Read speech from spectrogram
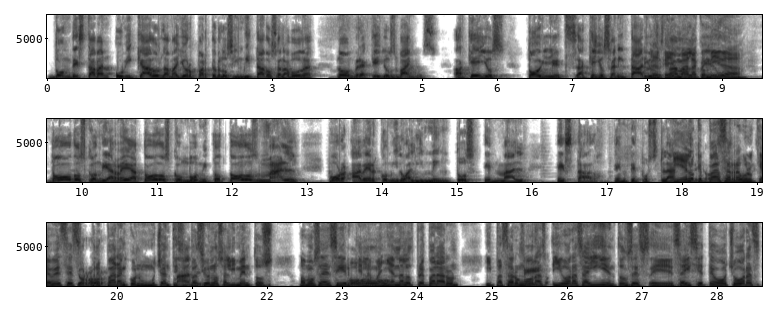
donde estaban ubicados la mayor parte de los invitados a la boda. No, hombre, aquellos baños, aquellos toilets, aquellos sanitarios. Estaban, mal la pero comida. Todos con diarrea, todos con vómito, todos mal por haber comido alimentos en mal estado en Tepoztlán. Y es lo que pasa, Raúl, que a veces preparan con mucha anticipación los alimentos. Vamos a decir que en la Oh. mañana los prepararon y pasaron Sí. horas y horas ahí, entonces eh, seis, siete, ocho horas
